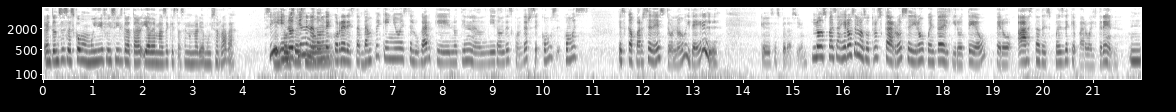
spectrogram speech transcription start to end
Entonces es como muy difícil tratar y además de que estás en un área muy cerrada. Sí, y no tienen a dónde correr, está tan pequeño este lugar que no tienen ni dónde esconderse. ¿Cómo, cómo es escaparse de esto, no? Y de él. Qué desesperación. Los pasajeros en los otros carros se dieron cuenta del tiroteo, pero hasta después de que paró el tren. Mm,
